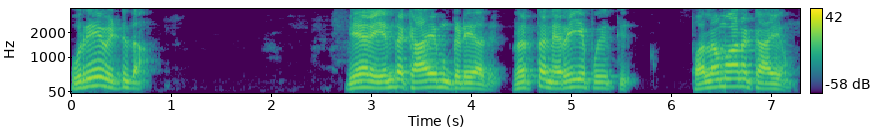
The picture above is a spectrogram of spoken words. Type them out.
ஒரே வெட்டு தான். வேற எந்த காயமும் கிடையாது. ரத்தம் நிறைய போயிருக்கு. பலமான காயம்.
